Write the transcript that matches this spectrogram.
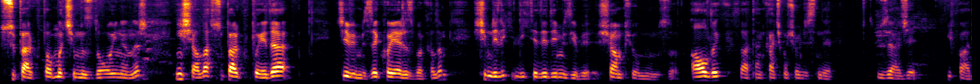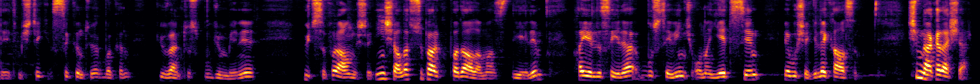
Süper Kupa maçımız da oynanır. İnşallah Süper Kupayı da cebimize koyarız bakalım. Şimdilik ligde dediğimiz gibi şampiyonluğumuzu aldık. Zaten kaç maç öncesinde güzelce ifade etmiştik. Sıkıntı yok. Bakın Juventus bugün beni 3-0 almıştı. İnşallah Süper Kupa'da alamaz diyelim. Hayırlısıyla bu sevinç ona yetsin ve bu şekilde kalsın. Şimdi arkadaşlar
